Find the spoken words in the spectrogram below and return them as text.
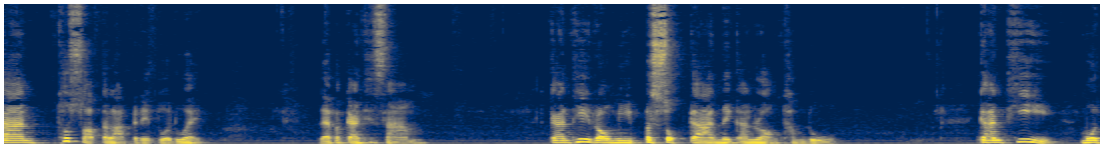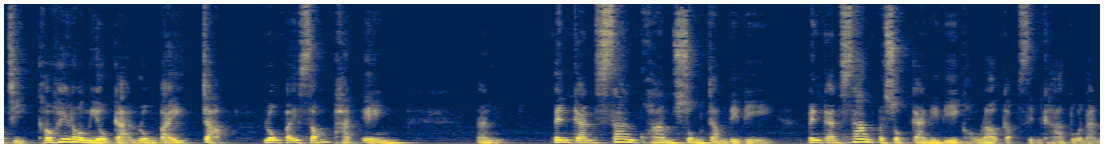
การทดสอบตลาดไปในตัวด้วย และประการที่ 3 การที่เรามีประสบการณ์ในการลองทำดู การที่โมจิเขาให้เรามีโอกาสลงไปจับลงไปสัมผัสเอง นั้นเป็นการสร้างความทรงจำดีๆ เป็นการสร้างประสบการณ์ดีๆ ของเรากับสินค้าตัวนั้น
